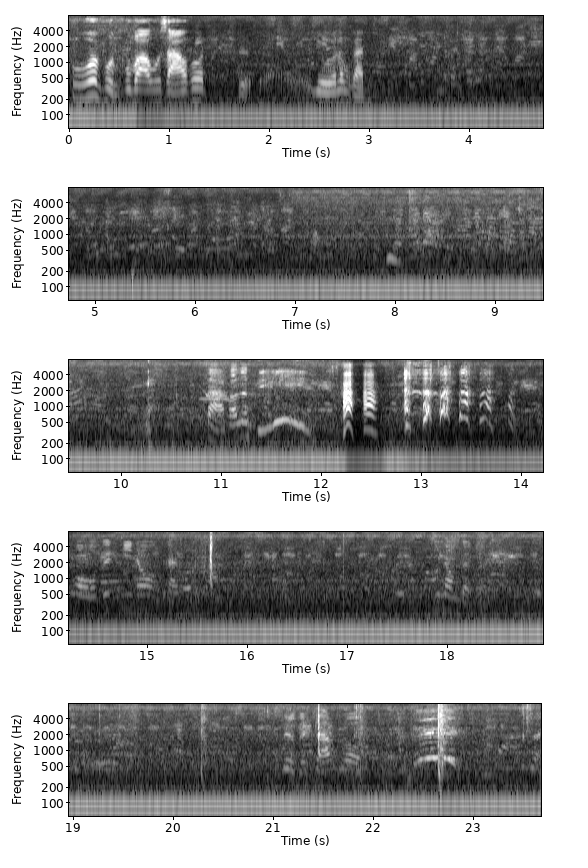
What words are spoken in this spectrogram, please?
โอ้ยผุนผู้บ่าวผู้สาวโคตรอยู่นํกัน สาเขาละสิ โอ้เป็นพี่น้องกัน พี่น้องกันเดือดกันซับโลดใส่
